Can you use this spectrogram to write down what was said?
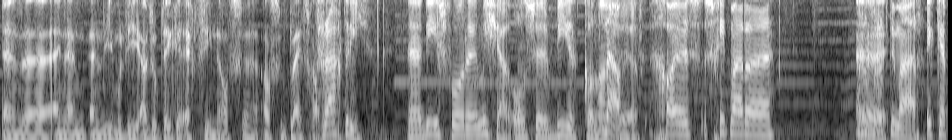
En, eh, en, en, en je moet die uitroepteken echt zien als, eh, als blijdschap. Vraag 3. die is voor eh Misha, onze bierconnoisseur. Nou, gooi, eens- schiet maar. Eh roep- roept u maar. Ik heb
